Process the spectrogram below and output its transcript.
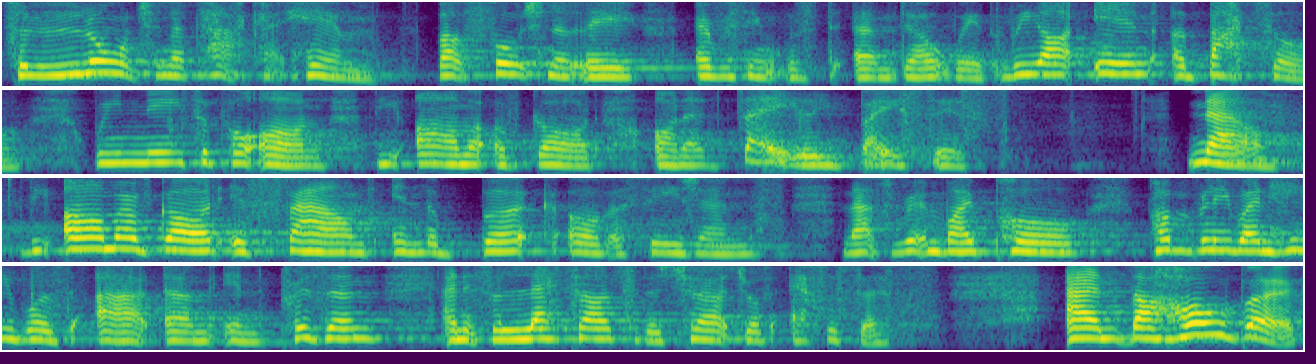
to launch an attack at him. But fortunately, everything was um, dealt with. We are in a battle. We need to put on the armor of God on a daily basis. Now, the armor of God is found in the book of Ephesians. And that's written by Paul, probably when he was at, um, in prison. And it's a letter to the church of Ephesus. And the whole book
